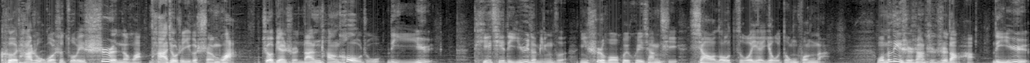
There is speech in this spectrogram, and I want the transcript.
可他如果是作为诗人的话，他就是一个神话。这便是南唐后主李煜。提起李煜的名字，你是否会回想起“小楼昨夜又东风”呢？我们历史上只知道哈，李煜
